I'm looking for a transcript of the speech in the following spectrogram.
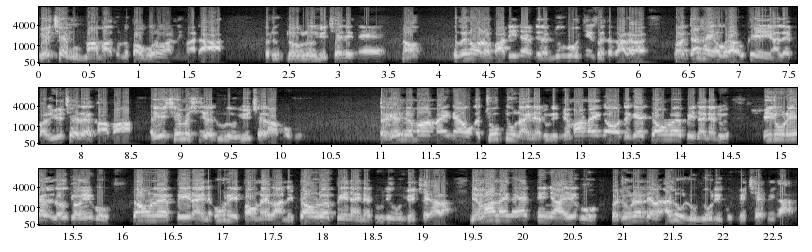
ရွေးချယ်မှုမှားပါဆိုလို့ပေါက်ကိုတော့ကနေမှာဒါဘယ်လိုလိုရွေးချယ်နေတယ်နော် ဦးဇင်းတို့ကတော့ပါတီနဲ့လူကိုကြည့်ဆိုတဲ့တကားလည်းတက်ခိုင်ဥက္ကဋ္ဌဥက္ကဋ္ဌရလည်းရွေးချယ်တဲ့အခါမှာအရေးချင်းမရှိတဲ့လူတွေကိုရွေးချယ်တာမဟုတ်ဘူးတကယ်မြန်မာနိုင်ငံကိုအကျိုးပြုနိုင်တဲ့လူတွေမြန်မာနိုင်ငံကိုတကယ်ပြောင်းလဲပေးနိုင်တဲ့လူတွေပြည်သူတွေရဲ့လုံခြုံရေးကိုပြောင်းလဲပေးနိုင်တဲ့ဥပဒေပေါင်းတဲ့ကနေပြောင်းလဲပေးနိုင်တဲ့လူတွေကိုရွေးချယ်ထားတာမြန်မာနိုင်ငံရဲ့ပညာရေးကိုဘယ်သူနဲ့တည်းအဲ့လိုလူမျိုးတွေကိုရွေးချယ်ပေးထားတာ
